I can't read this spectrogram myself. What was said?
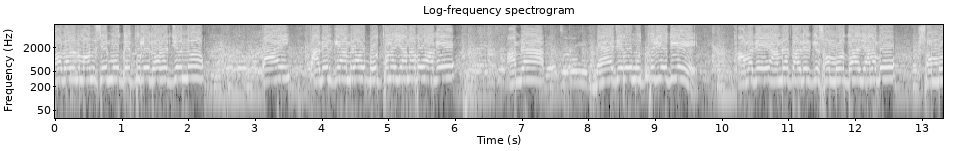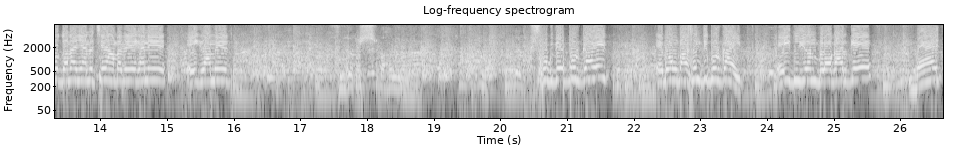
সাধারণ মানুষের মধ্যে তুলে ধরার জন্য। তাই তাদেরকে আমরা অভ্যর্থনা জানাব আগে। আমরা ব্যাজ এবং উত্তরীয় দিয়ে আমাদের আমরা তাদেরকে সম্বর্ধনা জানাব। সম্বর্ধনা জানাচ্ছে আমাদের এখানে এই গ্রামের সুখদেবপুর গাইড। এবং বাসন্তীপুর গাইড এই দুজন ব্লগারকে ব্যাচ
